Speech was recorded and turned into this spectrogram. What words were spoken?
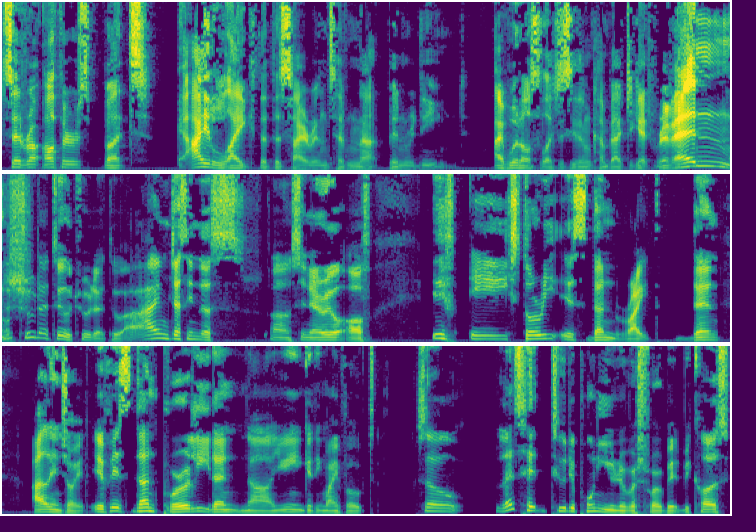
said authors, but I like that the sirens have not been redeemed. I would also like to see them come back to get Oh, revenge. true that too. True that too. I'm just in the uh, scenario of if a story is done right, then I'll enjoy it. If it's done poorly, then nah, you ain't getting my vote. So let's head to the Pony universe for a bit because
